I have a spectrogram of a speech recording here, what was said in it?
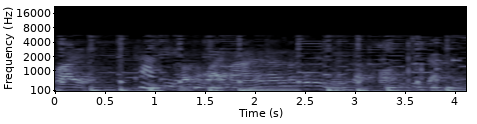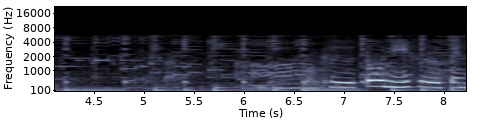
ไฟค่ะที่เขาถวายมาดังนั้นมันก็ คือตู้นี้คือเป็น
